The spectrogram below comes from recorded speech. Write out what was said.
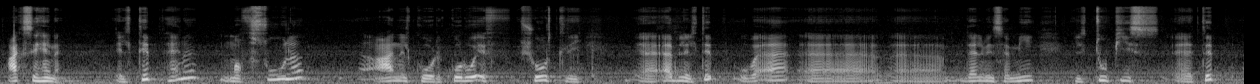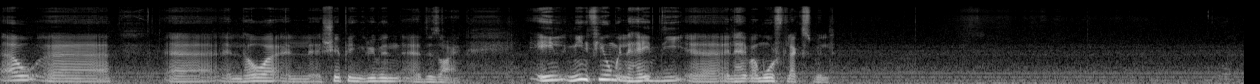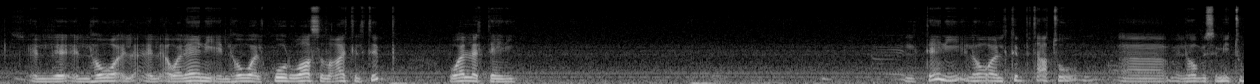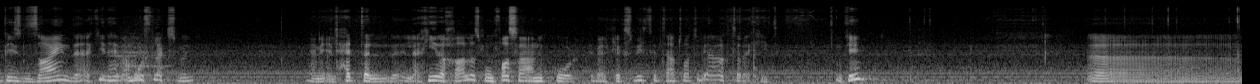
عكس هنا. ال tip هنا مفصولة عن ال core ال core وقف shortly آه قبل ال tip وبقى آه آه ده اللي بنسميه ال two piece tip أو آه آه اللي هو ال shaping ribbon design مين فيهم اللي هيدي آه اللي هيبقى more flexible اللي هو ال- الأولاني اللي هو ال core واصل لغاية ال tip ولا التاني؟ التاني اللي هو ال tip بتاعته آه اللي هو بنسميه two piece design ده أكيد هيبقى more flexible يعني الحتة ال- الأخيرة خالص منفصلة عن ال core يبقى ال flexibility بتاعته هتبقى أكتر أكيد. okay؟ آه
